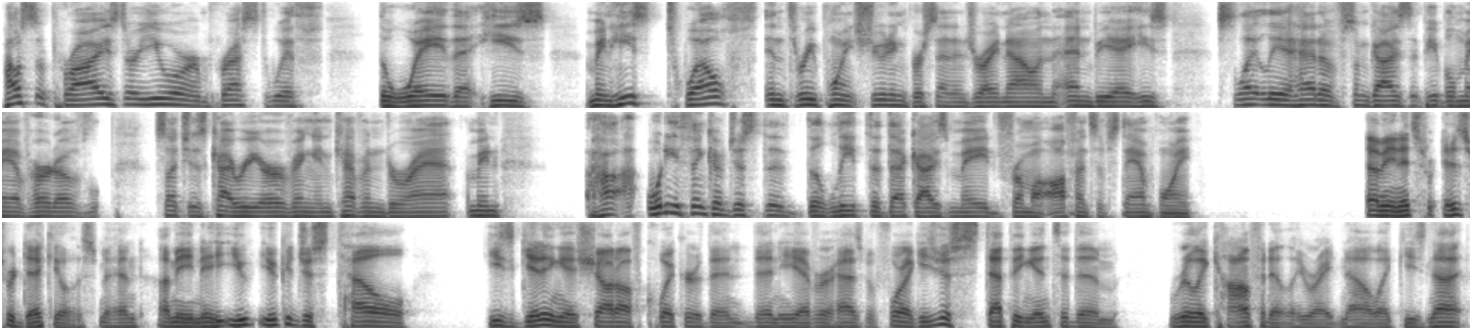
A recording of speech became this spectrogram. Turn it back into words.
how surprised are you or impressed with the way that he's? I mean, he's 12th in three point shooting percentage right now in the NBA. He's slightly ahead of some guys that people may have heard of, such as Kyrie Irving and Kevin Durant. I mean, how, what do you think of just the the leap that that guy's made from an offensive standpoint? I mean, it's it's ridiculous, man. I mean, you you could just tell he's getting his shot off quicker than than he ever has before. Like he's just stepping into them really confidently right now. Like he's not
